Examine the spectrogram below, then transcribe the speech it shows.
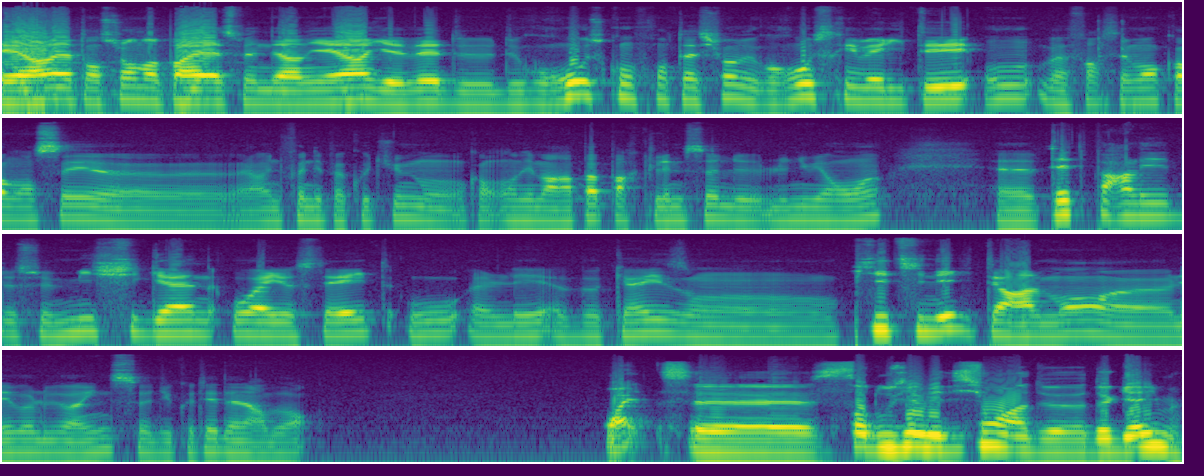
Et alors attention, on en parlait la semaine dernière, il y avait de, grosses confrontations, de grosses rivalités. On va forcément commencer, euh, alors une fois n'est pas coutume, on, ne démarrera pas par Clemson, le, numéro 1. Euh, peut-être parler de ce Michigan-Ohio State où les Buckeyes ont piétiné littéralement euh, les Wolverines du côté d'Ann Arbor. Ouais, c'est 112e édition hein, de, Game.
